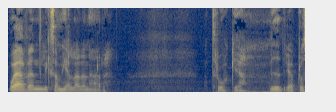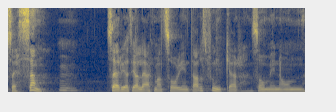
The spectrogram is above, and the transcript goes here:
Och även liksom hela den här tråkiga, vidriga processen. Så är det ju att jag har lärt mig att sorg inte alls funkar som i någon,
